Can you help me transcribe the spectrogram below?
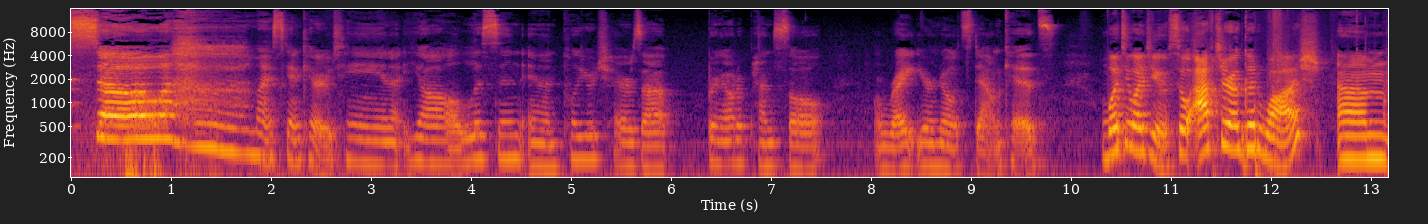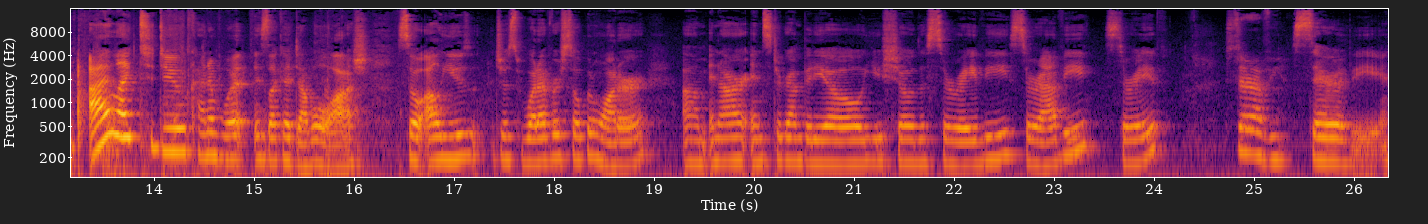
So, my skincare routine. Y'all listen and pull your chairs up, bring out a pencil, write your notes down, kids. What do I do? So, after a good wash, um, I like to do kind of what is like a double wash. So, I'll use just whatever soap and water. Um, in our Instagram video, you show the CeraVe, CeraVe, CeraVe, CeraVe. CeraVe.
